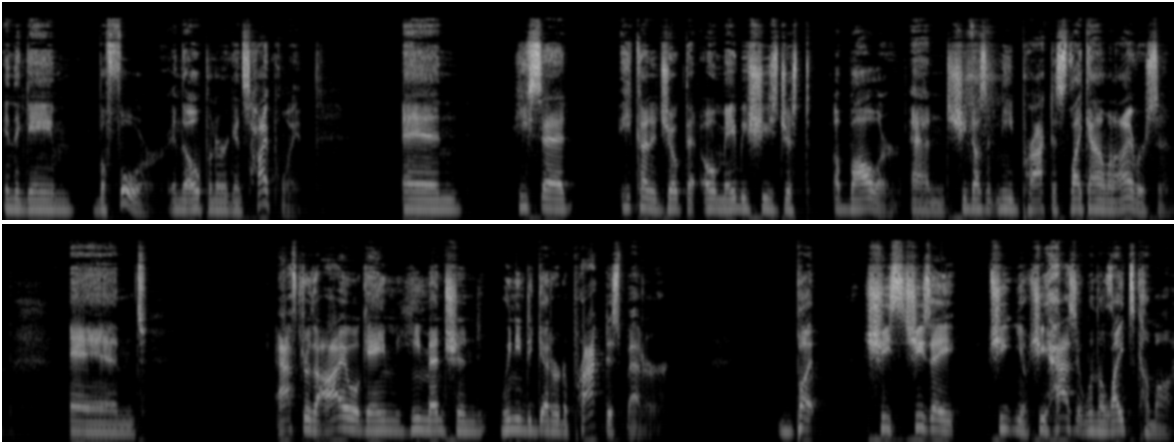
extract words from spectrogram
in the game before in the opener against High Point, and he said he kind of joked that oh maybe she's just a baller and she doesn't need practice like Allen Iverson, and after the Iowa game he mentioned we need to get her to practice better, but she's she's a she you know she has it when the lights come on.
